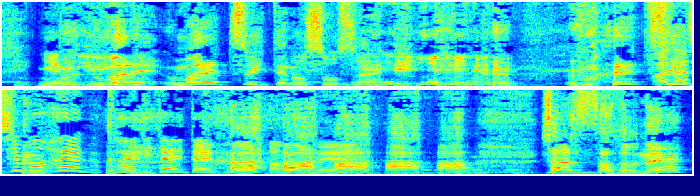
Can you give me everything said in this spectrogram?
生まれ生まれついての総裁。生まれつい私も早く帰りたいタイプだったので。さっさとね、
